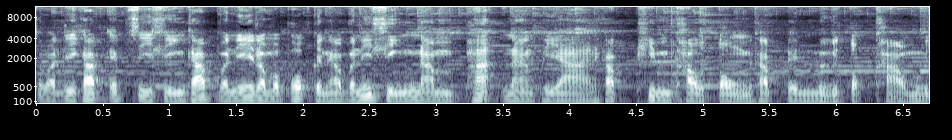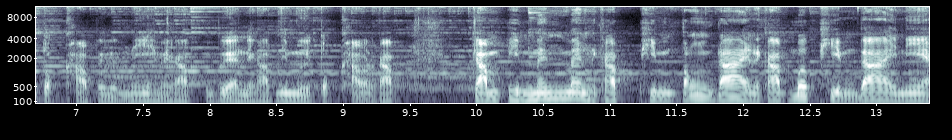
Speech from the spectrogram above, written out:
สวัสดีครับ FC สิงห์ครับ วันนี้เรามาพบกันครับ วันนี้สิงห์นำพระนางพญานะครับ พิมพ์เข่าตรงนะครับ เป็นมือตกเข่ามือตกเข่าเป็นแบบนี้เห็นไหมครับเพื่อนๆนะครับนี่มือตกเข่านะครับจำพิมพ์แม่นๆนะครับพิมพ์ต้องได้นะครับ เมื่อพิมพ์ได้เนี่ย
